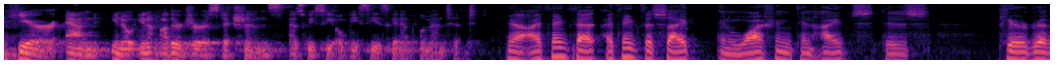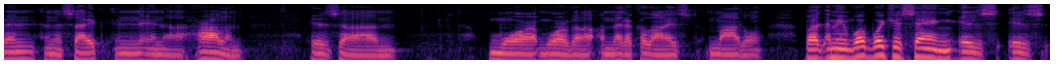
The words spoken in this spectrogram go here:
here and, you know, in other jurisdictions as we see OPCs get implemented. Yeah, I think that I think the site in Washington Heights is peer driven, and the site in in uh, Harlem is um, more more of a, a medicalized model. But I mean, what what you're saying is is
